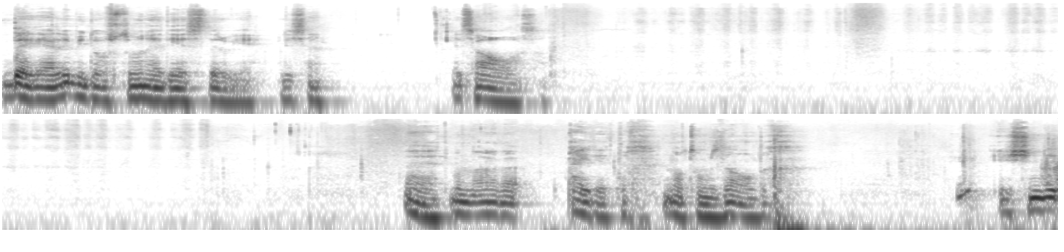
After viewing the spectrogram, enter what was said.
değerli bir dostumun hediyesidir bir bilsen. E sağ olasın. Evet bunları da kaydettik. Notumuzu aldık. E, şimdi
